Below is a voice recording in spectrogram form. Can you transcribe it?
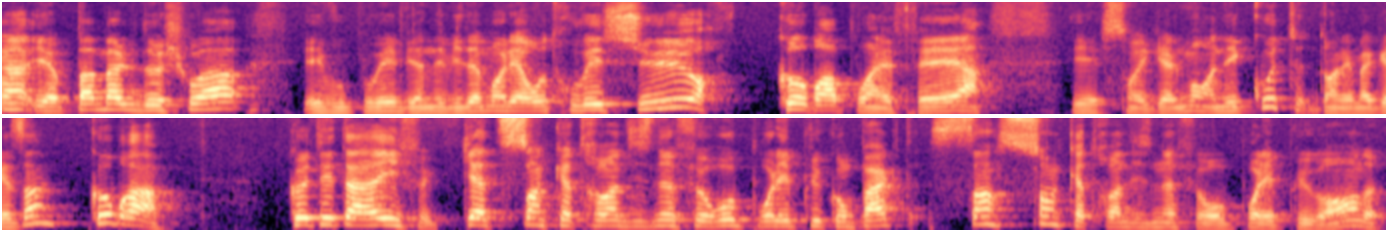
il y a pas mal de choix et vous pouvez bien évidemment les retrouver sur cobra.fr et elles sont également en écoute dans les magasins Cobra. Côté tarif, 499 euros pour les plus compacts, 599 euros pour les plus grandes.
